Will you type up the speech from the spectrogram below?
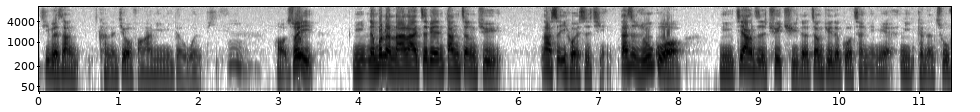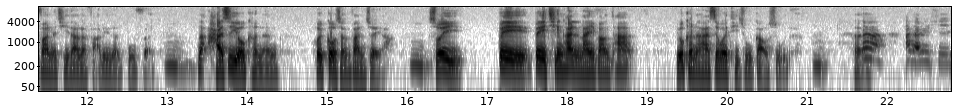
基本上。可能就有妨害秘密的问题。嗯，好，所以你能不能拿来这边当证据，那是一回事情。但是如果你这样子去取得证据的过程里面，你可能触犯了其他的法律的部分。嗯，那还是有可能会构成犯罪啊。嗯，所以被被侵害的那一方，他有可能还是会提出告诉的。嗯，那阿达律师，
